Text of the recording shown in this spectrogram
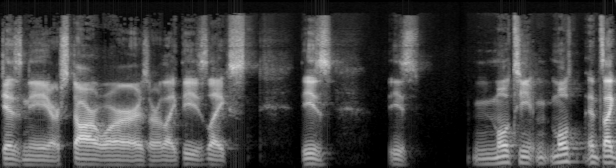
Disney or Star Wars or like these like these these multi, multi it's like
